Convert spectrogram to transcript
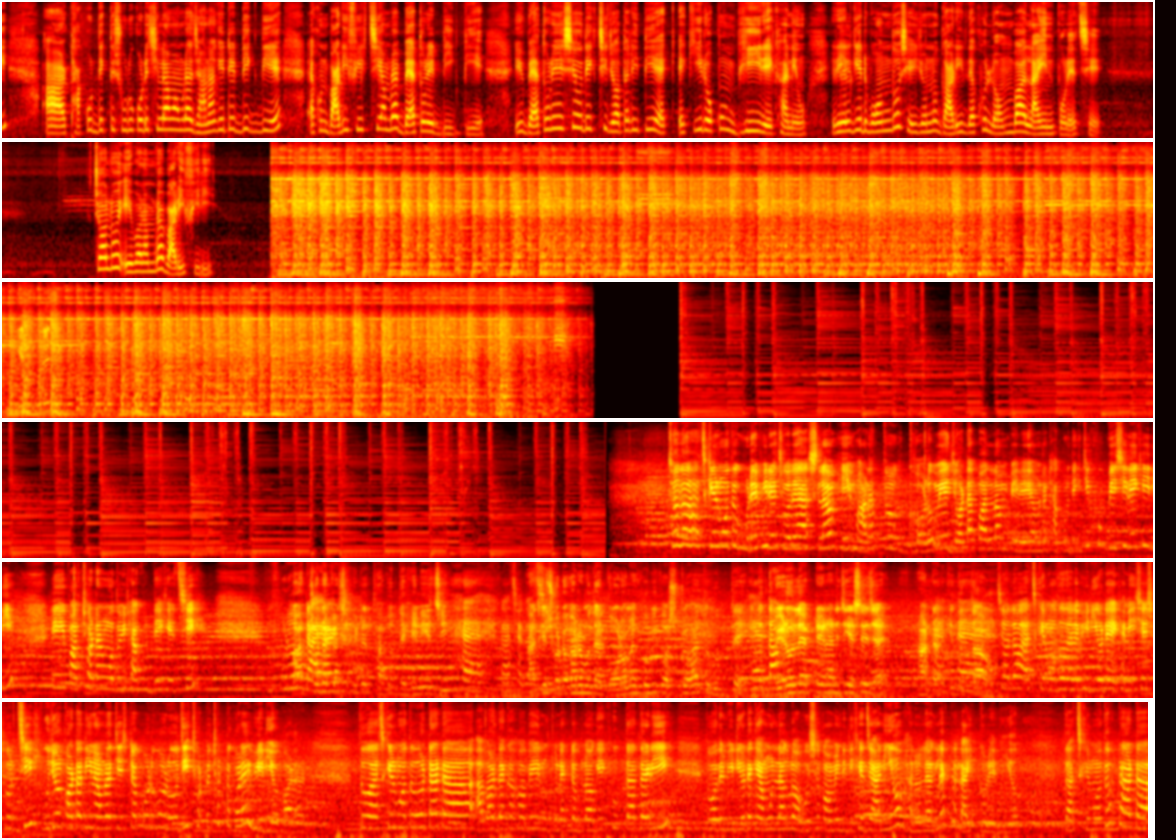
আর ঠাকুর দেখতে শুরু করেছিলাম আমরা জানা গেটের দিক দিয়ে। এখন বাড়ি ফিরছি আমরা বেতরের দিক দিয়ে। এই বেতরে এসেও দেখছি যথারীতি এক, একই রকম ভিড় এখানেও। রেলগেট বন্ধ, সেই জন্য গাড়ির দেখো লম্বা লাইন পড়েছে। চলো এবার আমরা বাড়ি ফিরি। আসলাম। এই মারাত্মক গরমে জটা পারলাম পেরে আমরা ঠাকুর দেখেছি। খুব বেশি দেখিনি। এই পাঁচ ছটার মতোই ঠাকুর দেখেছি। পুরো টায়ার্ড ঠাকুর দেখে নিয়েছি। হ্যাঁ আজকে কাছাকাছি ছোটখাটোর মধ্যে গরমে খুবই কষ্ট হয় তো ঘুরতে। হ্যাঁ, বেরোলে একটা এনার্জি এসে যায় হাঁটার হ্যাঁ, চলো আজকের মতো তাহলে ভিডিওটা এখানেই শেষ করছি। পুজোর কটা দিন আমরা চেষ্টা করব রোজই করে ভিডিও করার। তো আজকের মতো টাটা, আবার দেখা হবে নতুন একটা ব্লগে খুব তাড়াতাড়ি। তোমাদের ভিডিওটা কেমন লাগল অবশ্যই কমেন্টে লিখে জানিও, ভালো লাগলে একটা লাইক করে দিও। তো আজকের মতো টাটা।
